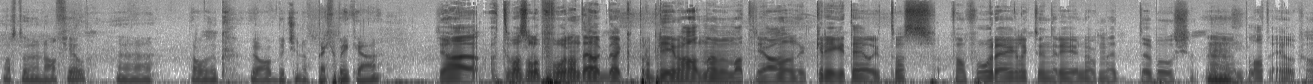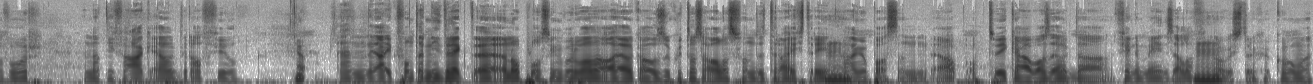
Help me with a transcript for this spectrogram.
was toen een afjel. Eh, dat was ook ja, een beetje een pech-WK. Ja, het was al op voorhand eigenlijk dat ik problemen had met mijn materiaal. En ik kreeg het eigenlijk, het was van voor eigenlijk, toen reed ik nog met dubbel Mhm. blad eigenlijk van voor. En dat die vaak eigenlijk eraf viel. Ja. En ja, ik vond daar niet direct eh, een oplossing voor. We hadden al eigenlijk al zo goed als alles van de drivetrain Mhm. aangepast. En ja, op, op 2K was eigenlijk dat fenomeen zelf Mhm. nog eens teruggekomen.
